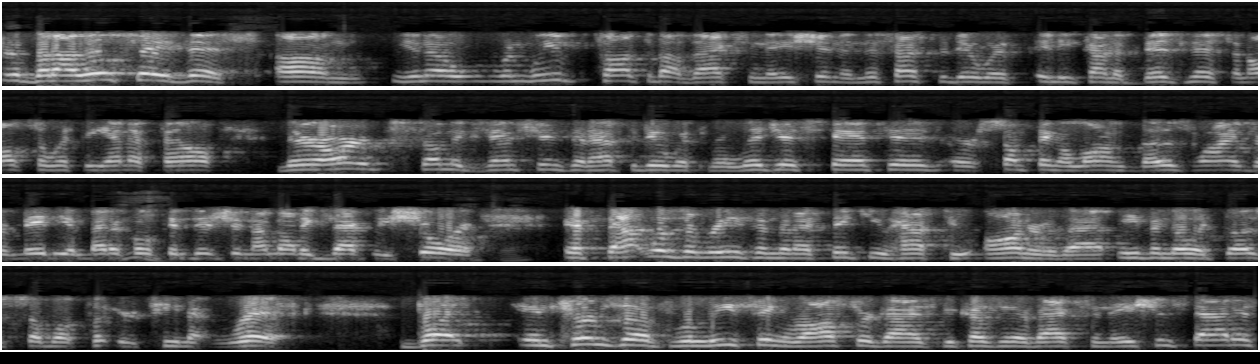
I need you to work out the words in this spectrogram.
but, but I will say this: um, you know, when we've talked about vaccination, and this has to do with any kind of business, and also with the NFL, there are some exemptions that have to do with religious stances or something along those lines, or maybe a medical condition. I'm not exactly sure. If that was a reason, then I think you have to honor that, even though it does somewhat put your team at risk. But in terms of releasing roster guys because of their vaccination status,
